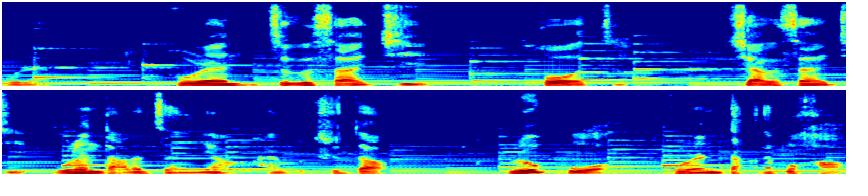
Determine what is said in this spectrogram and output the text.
湖人。湖人这个赛季或者下个赛季，无论打得怎样还不知道。如果湖人打得不好，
